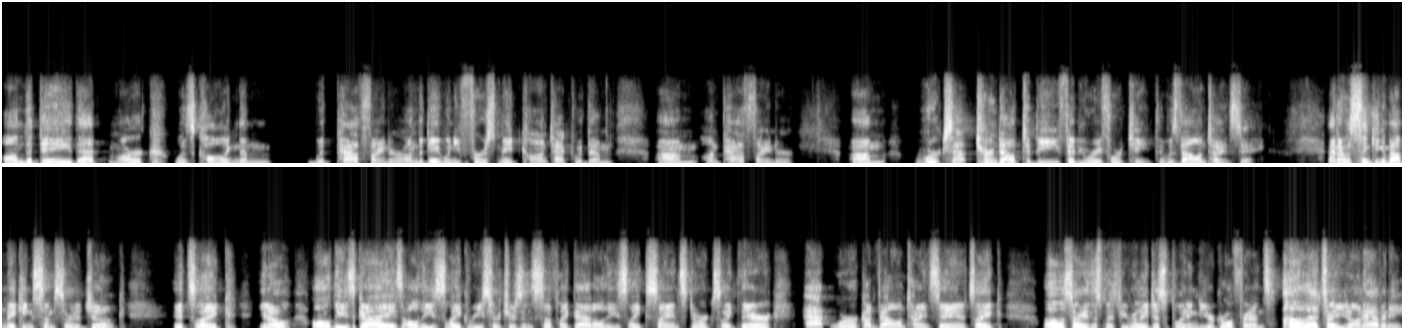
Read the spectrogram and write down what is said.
on the day that Mark was calling them with Pathfinder, on the day when he first made contact with them um, on Pathfinder, um, works out turned out to be February 14th. It was Valentine's Day. And I was thinking about making some sort of joke. It's like, you know, all these guys, all these like researchers and stuff like that, all these like science dorks, like they're at work on Valentine's Day. And it's like, oh, sorry, this must be really disappointing to your girlfriends. Oh, that's right, you don't have any,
